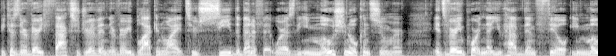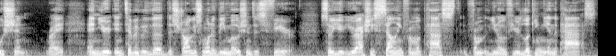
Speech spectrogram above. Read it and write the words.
because they're very facts driven. They're very black and white to see the benefit. Whereas the emotional consumer, it's very important that you have them feel emotion, right? And you're, and typically the, the strongest one of the emotions is fear. So you, you're actually selling from a past, from, you know, if you're looking in the past,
